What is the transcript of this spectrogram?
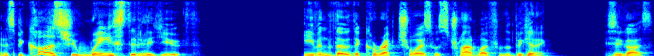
And it's because she wasted her youth, even though the correct choice was trad wife from the beginning. You see, guys.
